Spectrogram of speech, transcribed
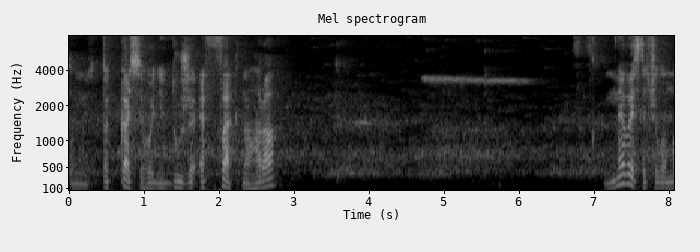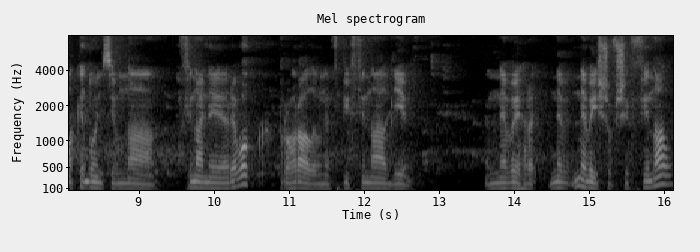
Тому така сьогодні дуже ефектна гра. Не вистачило македонців на фінальний ривок. Програли вони в півфіналі, не, вигра... не... не вийшовши в фінал.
